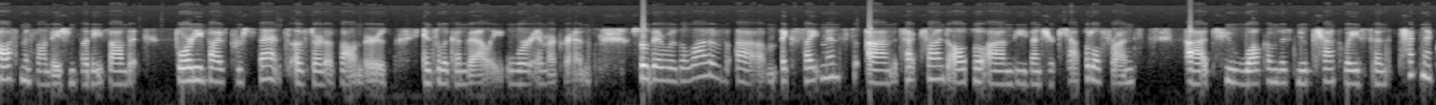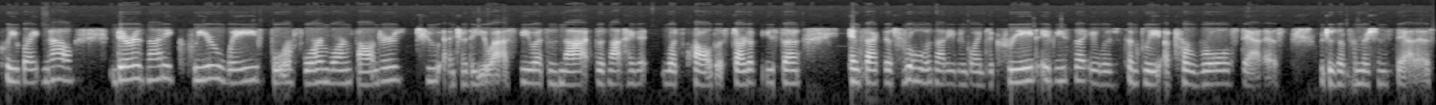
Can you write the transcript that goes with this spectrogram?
Kauffman Foundation study found that 45% of startup founders in Silicon Valley were immigrants. So there was a lot of um, excitement on the tech front, also on the venture capital front uh, to welcome this new pathway since technically right now there is not a clear way for foreign-born founders to enter the U.S. The U.S. is not does not have what's called a startup visa. In fact, this rule was not even going to create a visa. It was simply a parole status, which is a permission status.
